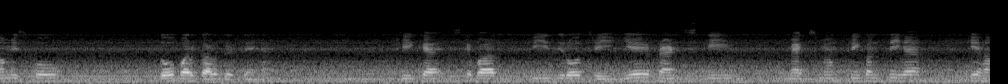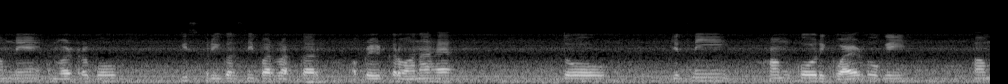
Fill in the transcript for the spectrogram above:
हम इसको दो पर कर देते हैं। ठीक है। इसके बाद पी ज़ीरो थ्री ये फ्रेंड्स इसकी मैक्सिमम फ्रीक्वेंसी है कि हमने इन्वर्टर को किस फ्रीक्वेंसी पर रखकर ऑपरेट करवाना है। तो जितनी हमको रिक्वायर्ड होगी हम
